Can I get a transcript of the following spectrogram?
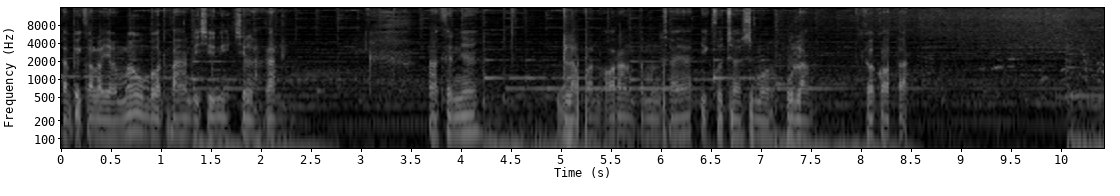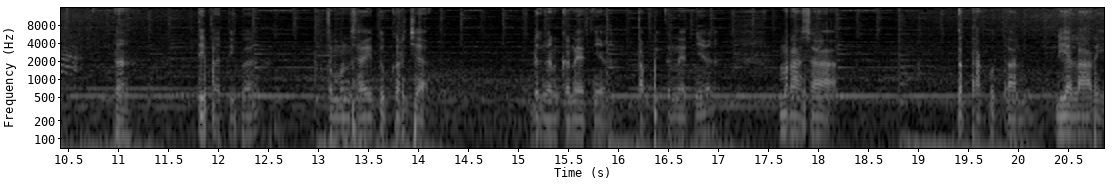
Tapi kalau yang mau bertahan di sini silahkan. Akhirnya delapan orang teman saya ikut saya semua pulang ke kota. Nah tiba-tiba teman saya itu kerja dengan kenetnya tapi kenetnya merasa ketakutan dia lari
